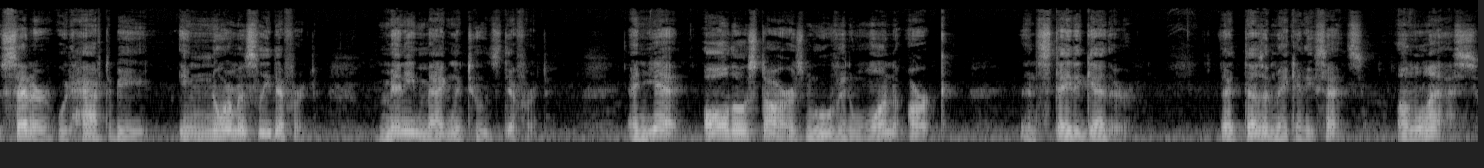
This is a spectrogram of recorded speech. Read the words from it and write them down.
center would have to be enormously different, many magnitudes different. And yet, all those stars move in one arc and stay together. That doesn't make any sense unless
